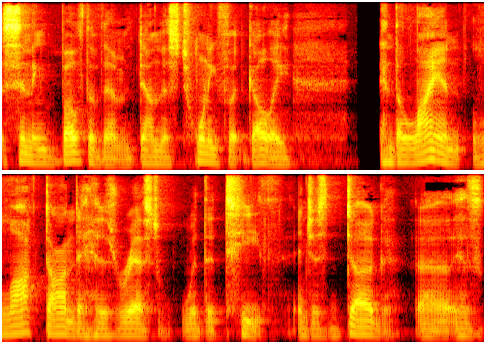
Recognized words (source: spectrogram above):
sending both of them down this 20 foot gully. And the lion locked onto his wrist with the teeth and just dug uh, his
